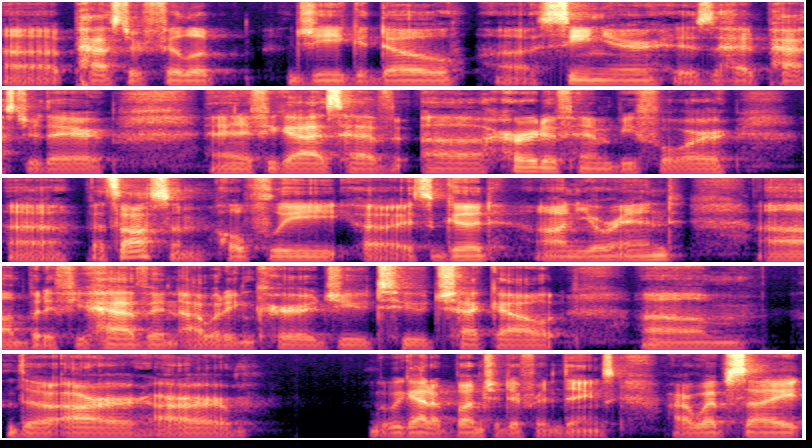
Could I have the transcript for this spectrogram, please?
Uh, pastor Philip G. Goudeaux, uh, Senior, is the head pastor there. And if you guys have uh, heard of him before, uh, that's awesome. Hopefully, uh, it's good on your end. but if you haven't, I would encourage you to check out um, the our our we got a bunch of different things. Our website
